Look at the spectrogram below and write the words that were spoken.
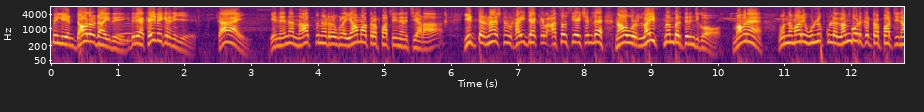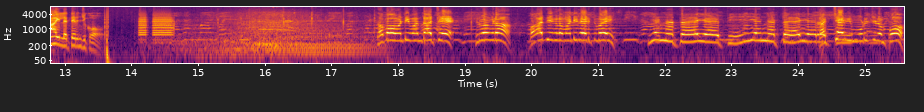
மில்லியன் டாலர்டா இது. இதுலயா கை வைக்கிற நீ? டேய் என்ன என்ன நாத்து நடுறவங்கள ஏமாத்துற பார்ட்டி நினைச்சியாடா? இன்டர்நேஷனல் ஹைஜாக்கல் அசோசியேஷன்ல நான் ஒரு லைஃப் மெம்பர் தெரிஞ்சுக்கோ. மவனே உன்ன மாதிரி உள்ளுக்குள்ள லங்கோடு கட்டுற பார்ட்டி நான் இல்ல தெரிஞ்சுக்கோ. சபா வண்டி வந்தாச்சு. திருவாங்கடம் வாத்தியங்களை வண்டியில எடுத்து வை. என்னத்தை ஏத்தி என்னத்தை. கச்சேரி முடிஞ்சிடும் போ.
